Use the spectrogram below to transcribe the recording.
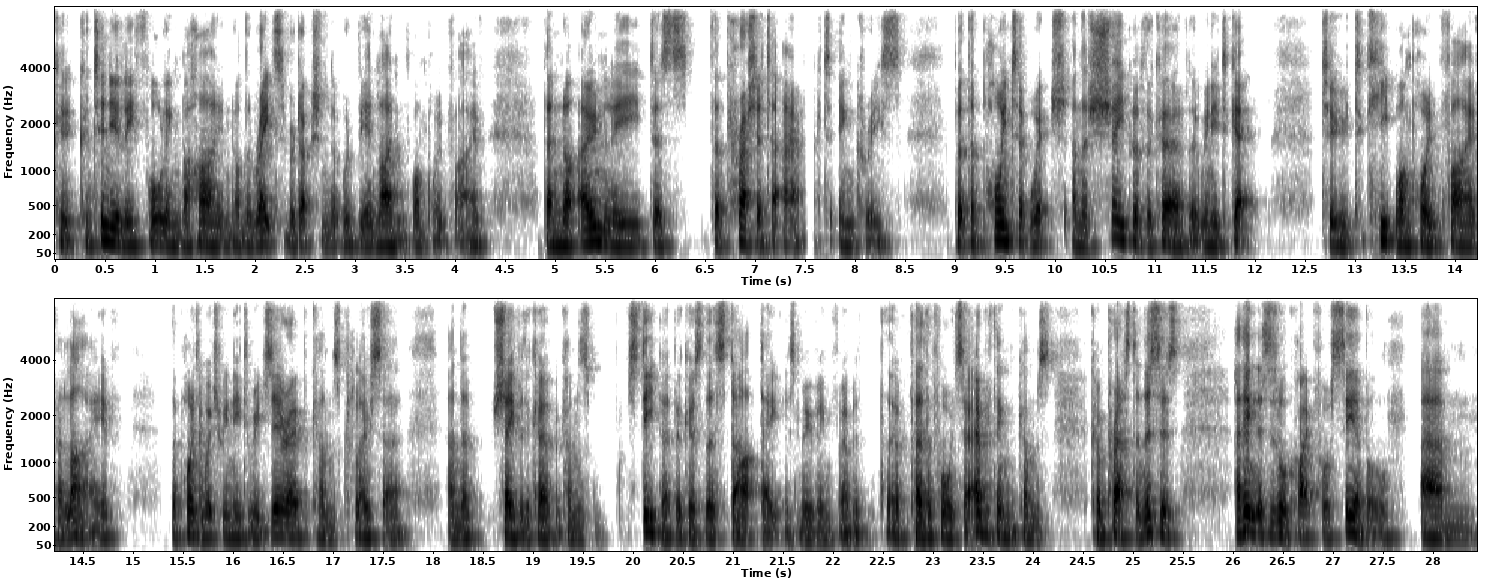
continually falling behind on the rates of reduction that would be in line with 1.5, then not only does the pressure to act increase, but the point at which and the shape of the curve that we need to get to to keep 1.5 alive, the point at which we need to reach zero becomes closer, and the shape of the curve becomes steeper because the start date is moving further further forward. So everything becomes compressed, and this is, I think, this is all quite foreseeable um,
